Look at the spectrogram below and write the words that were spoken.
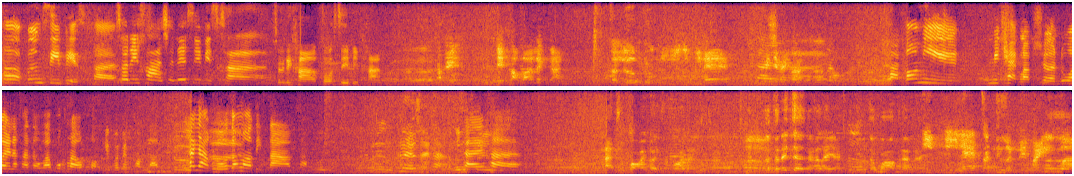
ค่ะปึ้งซีบิสค่ะ สวัสดีค่ะชเน่ซีบิสค่ะ สวัสดีค่ะโฟร์ซีบิสค่ะบได้ไข่าวว่ารายการจะเริ่มตรงนี้อีพีแรกเป็นยังไงบ้างครับค่ะก็มีมีแขกรับเชิญด้วยนะคะ แต่ว่าพวกเราขอเก็บไว้เป็นความลับ ถ้าอยากรู้ต้องรอติดตามสามรุ่น ครึ่งคือค่ะใช่ค่ะอะสปอยหน่อยสปอยหน่อยลูกอะเราจะได้เจอกับอะไรอะคุณรู้จะว้าวขนาดไหนอีพีแรกจะเดือดเลยไหมหรือว่า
